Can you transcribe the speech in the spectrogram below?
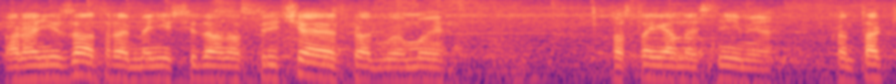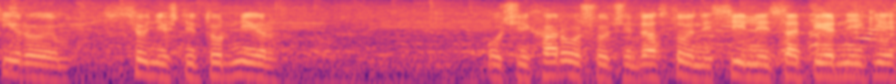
организаторами, они всегда нас встречают, как бы мы постоянно с ними контактируем. Сегодняшний турнир очень хороший, очень достойный, сильные соперники.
